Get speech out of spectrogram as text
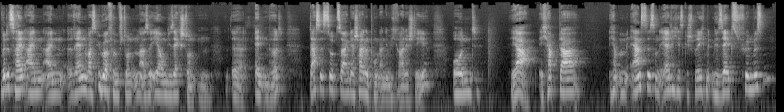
wird es halt ein, ein Rennen, was über fünf Stunden, also eher um die sechs Stunden äh, enden wird. Das ist sozusagen der Scheitelpunkt, an dem ich gerade stehe. Und ja, ich habe da, ich habe ein ernstes und ehrliches Gespräch mit mir selbst führen müssen.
